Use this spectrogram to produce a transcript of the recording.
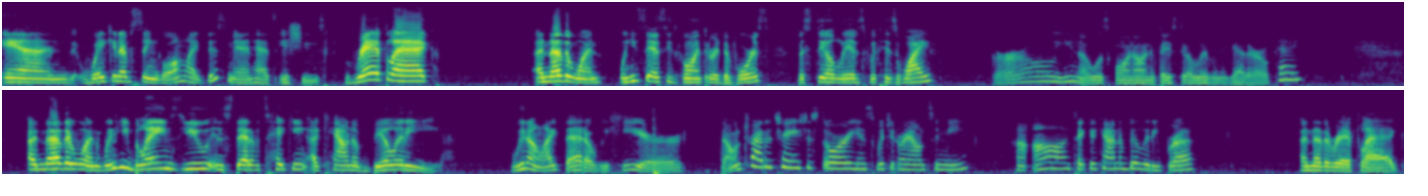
and waking up single. I'm like, this man has issues. Red flag. Another one, when he says he's going through a divorce but still lives with his wife, girl, you know what's going on if they still living together, okay? Another one, when he blames you instead of taking accountability. We don't like that over here. Don't try to change the story and switch it around to me. Uh uh Take accountability, bruh. Another red flag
